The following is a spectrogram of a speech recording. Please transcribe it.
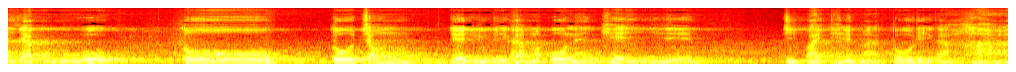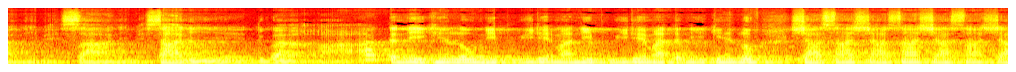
အရက်ကိုတိုးတိုးကြောင်းရဲ့လူတွေကမပို့နိုင်ခဲ့ရင်ဒီဘိုက်ထဲမှာတိုးတွေကဟာနေမယ်စားနေမယ်စားနေရင်သူကအာ တဏိခင်းလုံးနေပူကြီးထဲမှာနေပူကြီးထဲမှာတဏိခင်းလုံးရှာစားရှာစားရှာစားရှာ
